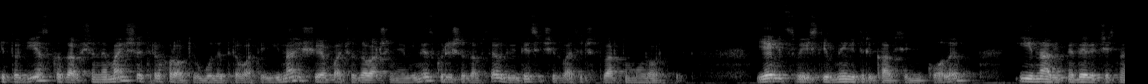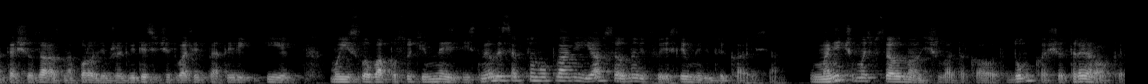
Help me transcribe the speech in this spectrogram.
і тоді я сказав, що не менше трьох років буде тривати війна, і що я бачу завершення війни, скоріше за все, в 2024 році. Я від своїх слів не відрікався ніколи. І навіть не дивлячись на те, що зараз на порозі вже 2025 рік, і мої слова по суті не здійснилися в цьому плані, я все одно від своїх слів не відрікаюся. Мені чомусь все одно йшла така от думка, що три роки.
